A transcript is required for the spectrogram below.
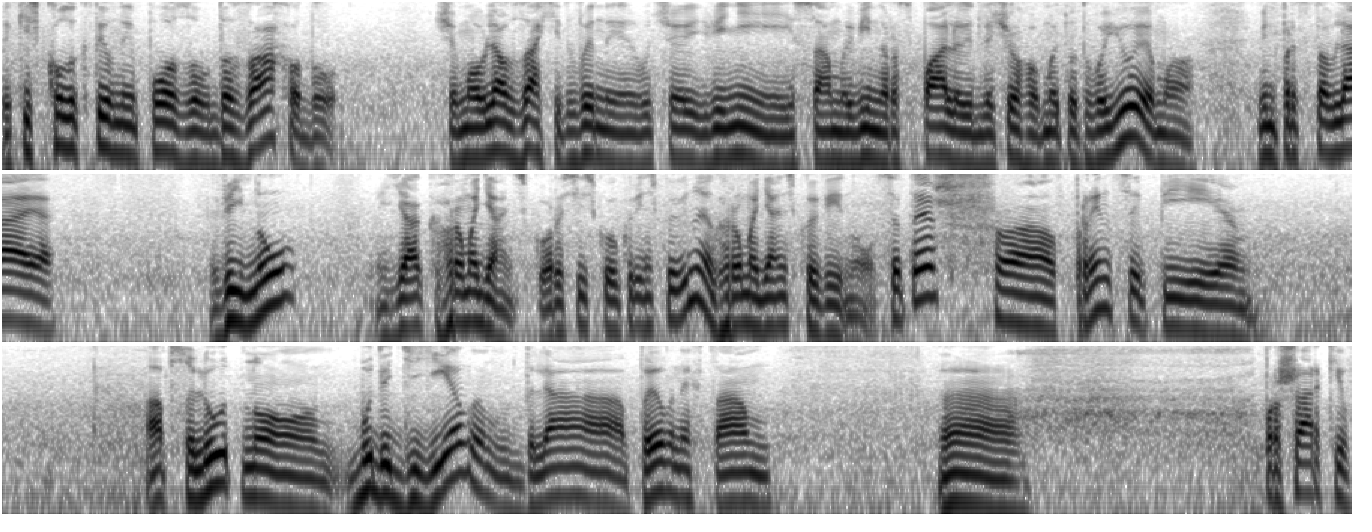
якийсь колективний позов до Заходу, що, мовляв, Захід винний у цій війні, і саме він розпалює, для чого ми тут воюємо. Він представляє війну як громадянську, російсько-українську війну як громадянську війну. Це теж, е, в принципі, абсолютно буде дієвим для певних там прошарків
